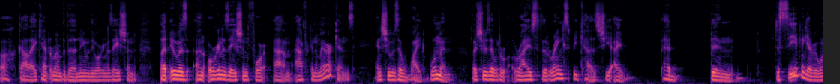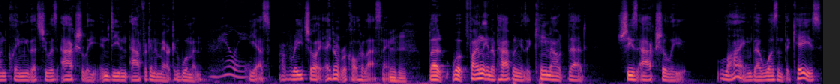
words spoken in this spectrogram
oh, God, I can't remember the name of the organization, but it was an organization for um, African Americans. And she was a white woman, but she was able to rise through the ranks because she I, had been deceiving everyone, claiming that she was actually indeed an African American woman. Really? Yes, uh, Rachel. I, I don't recall her last name, but what finally ended up happening is it came out that she's actually lying. That wasn't the case.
